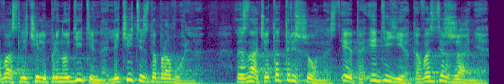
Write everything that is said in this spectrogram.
вас лечили принудительно, лечитесь добровольно. Значит, отрешенность, это и диета, воздержание,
